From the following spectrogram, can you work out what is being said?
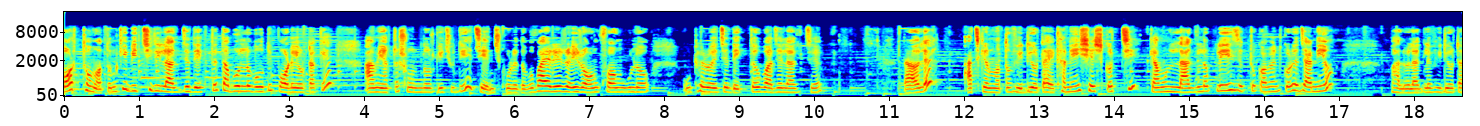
গর্ত মতন। কি বিচ্ছিরি লাগছে দেখতে, তা বলল, বৌদি, পরে ওটাকে আমি একটা সুন্দর কিছু দিয়ে চেঞ্জ করে দেবো। বাইরের এই রং ফংগুলো উঠে রয়েছে, দেখতেও বাজে লাগছে। তাহলে আজকের মতো ভিডিওটা এখানেই শেষ করছি। কেমন লাগল প্লিজ একটু কমেন্ট করে জানিও। ভালো লাগলে ভিডিওটা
